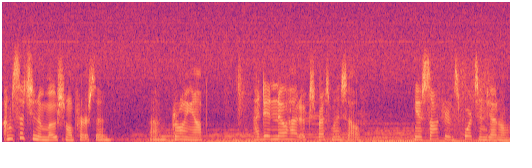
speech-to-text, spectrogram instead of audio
I'm such an emotional person. Um, growing up, I didn't know how to express myself. You know, soccer and sports in general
